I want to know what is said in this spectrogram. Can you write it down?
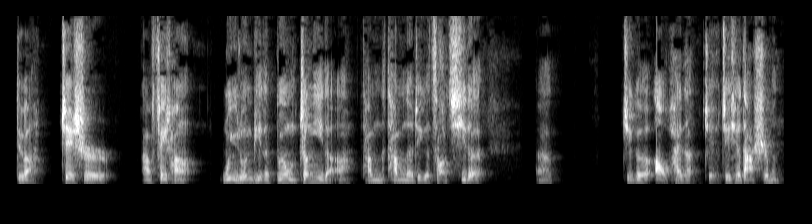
对吧？这是啊非常无与伦比的，不用争议的啊，他们他们的这个早期的呃。这个奥派的这这些大师们，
